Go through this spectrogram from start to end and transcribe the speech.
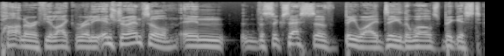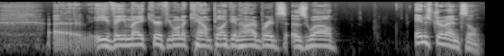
partner, if you like, really instrumental in the success of BYD, the world's biggest uh, EV maker, if you want to count plug in hybrids as well. Instrumental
